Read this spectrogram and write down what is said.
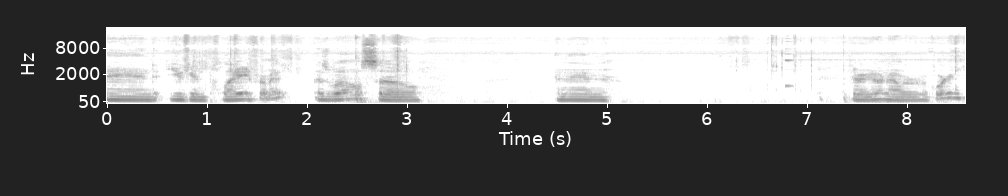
And you can play from it as well. So, and then there we go, now we're recording.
